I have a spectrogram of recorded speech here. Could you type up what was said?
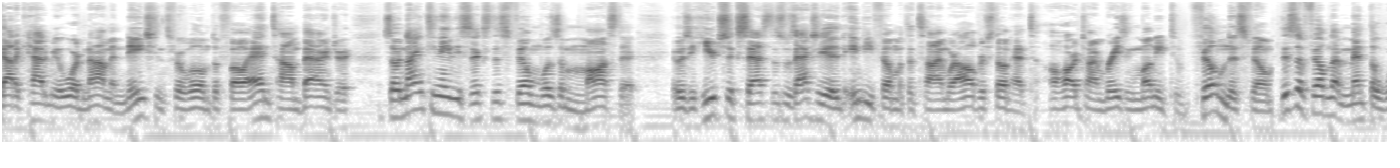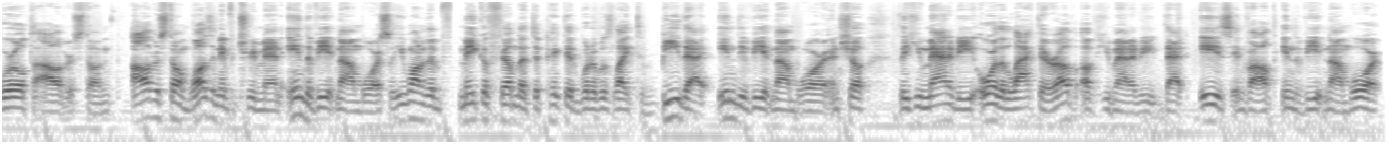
got Academy Award nominations for Willem Dafoe and Tom Berenger. So in 1986, this film was a monster. It was a huge success. This was actually an indie film at the time where Oliver Stone had a hard time raising money to film this film. This is a film that meant the world to Oliver Stone. Oliver Stone was an infantryman in the Vietnam War, so he wanted to make a film that depicted what it was like to be that in the Vietnam War and show the humanity or the lack thereof of humanity that is involved in the Vietnam War.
